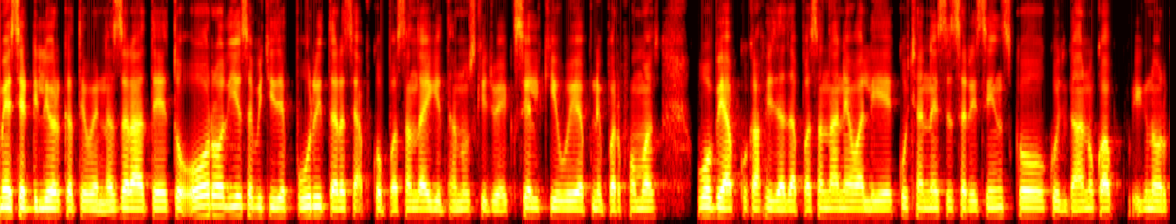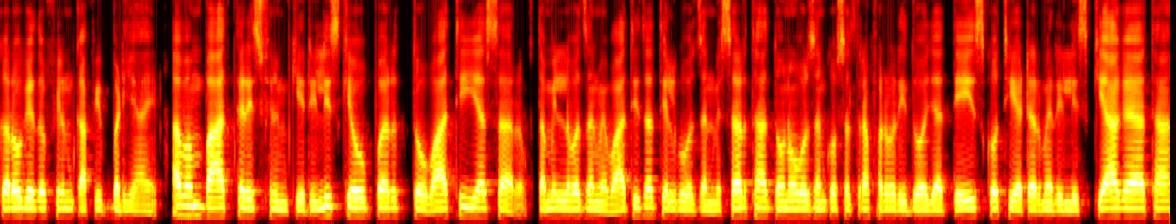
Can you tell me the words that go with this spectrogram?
मैसेज डिलीवर करते हुए नज़र आते हैं। तो ओवरऑल ये सभी चीज़ें पूरी तरह से आपको पसंद आएगी। धनुष की जो एक्सेल की हुई है अपनी परफॉर्मेंस, वो भी आपको काफ़ी ज़्यादा पसंद आने वाली है। कुछ अननेसेसरी सीन्स को, कुछ गानों को आप इग्नोर करोगे तो फ़िल्म काफ़ी बढ़िया है। अब हम बात करें इस फ़िल्म की रिलीज़ के ऊपर तो वाथी या सर? तमिल वर्जन में वाथी था, तेलुगु वर्जन में सर था। दोनों वर्जन को 17 फरवरी 2023 को थिएटर में रिलीज़ किया गया था।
